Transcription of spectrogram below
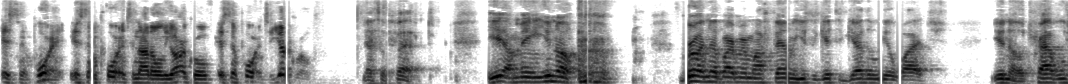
it's important. It's important to not only our growth, it's important to your growth. That's a fact. Yeah, I mean, you know, growing up, I remember my family used to get together. We'd watch, you know, travel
